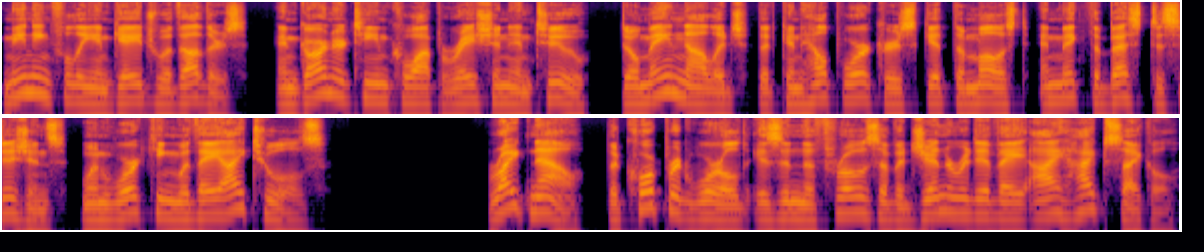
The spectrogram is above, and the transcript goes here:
meaningfully engage with others, and garner team cooperation, and 2. domain knowledge that can help workers get the most and make the best decisions when working with AI tools. Right now, the corporate world is in the throes of a generative AI hype cycle.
